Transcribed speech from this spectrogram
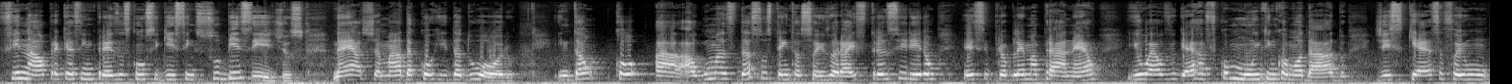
final para que as empresas conseguissem subsídios, né, a chamada corrida do ouro. Então, algumas das sustentações orais transferiram esse problema para a ANEL e o Elvio Guerra ficou muito incomodado, disse que essa foi um,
